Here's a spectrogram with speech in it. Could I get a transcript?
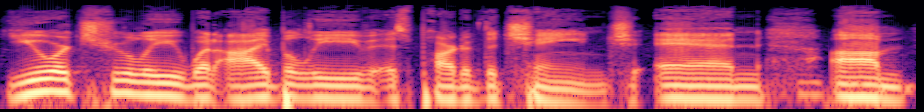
you are truly what I believe is part of the change. And um,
